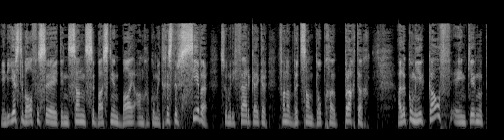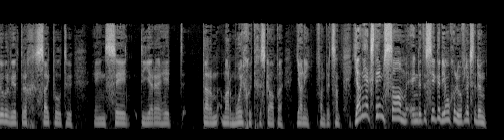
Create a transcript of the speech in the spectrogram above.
en die eerste walvisse het in San Sebastian Bay aangekom het gister 7 so met die verkyker vanaf Witstrand dopgehou. Pragtig. Hulle kom hier kalf en keer in Oktober weer terug Suidpool toe en sê die Here het daarom maar mooi goed geskape Jannie van Witstrand. Jannie, ek stem saam en dit is seker die ongelooflikste ding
